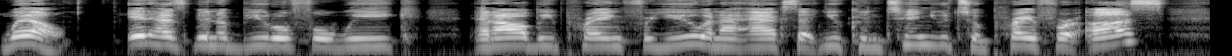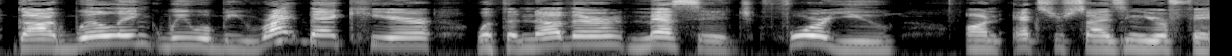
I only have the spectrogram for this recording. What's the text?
Well, it has been a beautiful week, and I'll be praying for you. And I ask that you continue to pray for us. God willing, we will be right back here with another message for you on exercising your faith.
